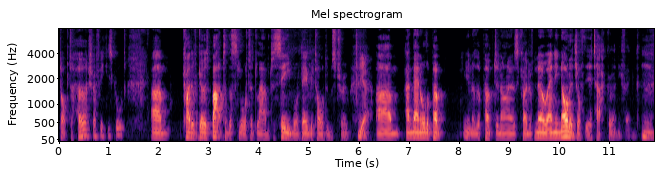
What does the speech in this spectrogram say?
Doctor Hirsch, I think he's called, um, kind of goes back to the slaughtered lamb to see what David told him is true. yeah, Um, and then all the pub, you know, the pub deniers kind of know any knowledge of the attack or anything. Mm.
